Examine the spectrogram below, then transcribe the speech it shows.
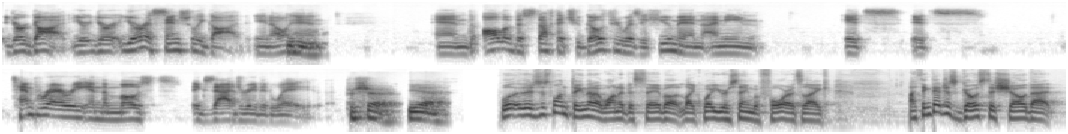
you're God. You're you're you're essentially God, you know, Mhm. and and all of the stuff that you go through as a human, I mean, it's it's temporary in the most exaggerated way. For sure. Yeah. Well, there's just one thing that I wanted to say about like what you were saying before. It's like I think that just goes to show that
